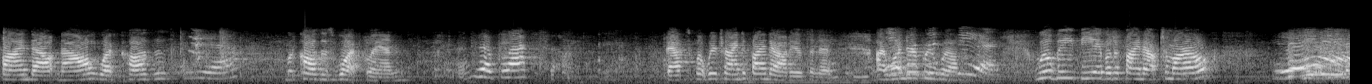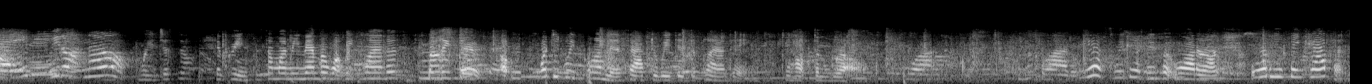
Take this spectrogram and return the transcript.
find out now what causes Yeah. what causes what, Glenn? The black stuff. That's what we're trying to find out, isn't it? I wonder if we will. Fish. We'll be, be able to find out tomorrow? Maybe. Maybe. We don't know. We just don't. The greens. Does someone remember what we planted? Lisa, oh, what did we put on this after we did the planting to help them grow? Water. Water. Yes, we did. We put water on. What do you think happened?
